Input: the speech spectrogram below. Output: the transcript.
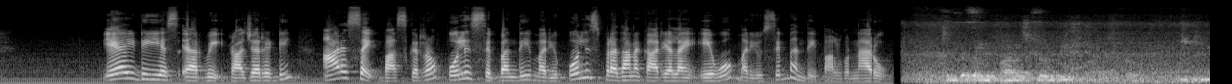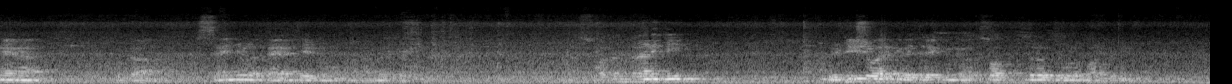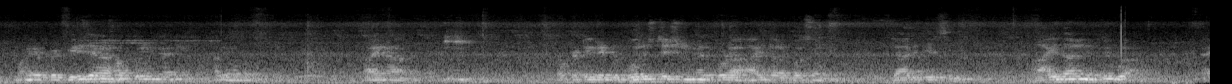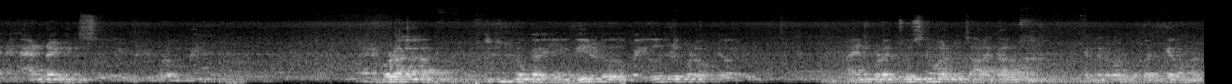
ఏఐడిఎస్ఆర్బి Rajareddy RSI Bhaskar Rao police సిబ్బంది మరియు పోలీస్ ప్రధాన కార్యాలయం ఏఓ మరియు సిబ్బంది పాల్గొన్నారు. చింతపల్లి ఫారెస్ట్లో నేను ఒక సైన్యంలో తయారు చేయడం స్వాతంత్రానికి బ్రిటిష్ వారికి వ్యతిరేకంగా స్వాతంత్రోద్యమంలో పాల్గొని మన యొక్క గిరిజన హక్కులను కానీ అది ఆయన ఒకటి రెండు పోలీస్ స్టేషన్ మీద కూడా ఆయుధాల కోసం జారీ చేసి ఆయుధాలను ఎత్తి కూడా ఆయన హ్యాండ్ రైటింగ్స్ ఇప్పటికి కూడా ఉన్నాయి. ఆయన కూడా ఒక ఈ వీరుడు ఒక యూదుడు కూడా ఉండేవారు. ఆయన కూడా చూసిన వాళ్ళు చాలా కాలం కింద వరకు బతికే ఉన్నారు.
